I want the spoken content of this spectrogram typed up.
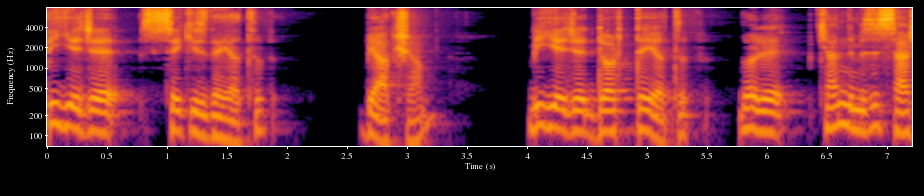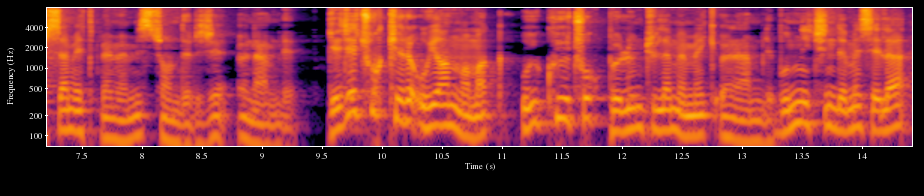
Bir gece 8'de yatıp bir akşam, bir gece 4'te yatıp böyle kendimizi sersem etmememiz son derece önemli. Gece çok kere uyanmamak, uykuyu çok bölüntülememek önemli. Bunun için de mesela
